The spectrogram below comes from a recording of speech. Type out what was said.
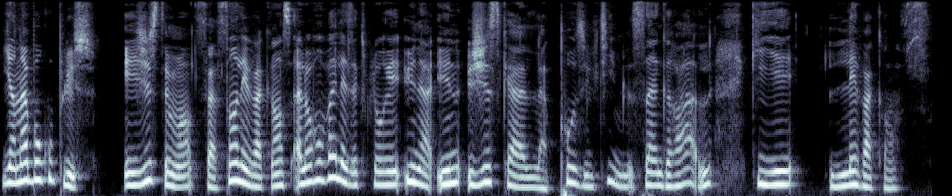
Il y en a beaucoup plus. Et justement, ça sent les vacances, alors on va les explorer une à une jusqu'à la pause ultime, le Saint Graal, qui est les vacances.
